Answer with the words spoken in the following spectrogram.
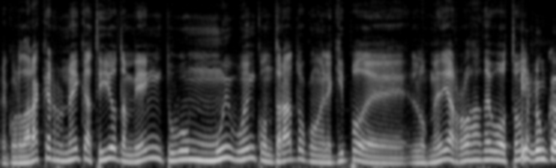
Recordarás que Rusney Castillo también tuvo un muy buen contrato con el equipo de los Medias Rojas de Boston, Ellos nunca,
